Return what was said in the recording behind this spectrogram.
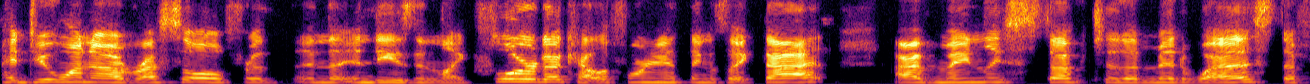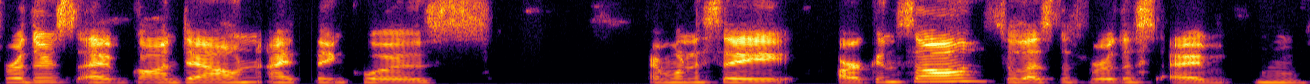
I do want to wrestle for in the indies in like Florida, California, things like that. I've mainly stuck to the Midwest. The furthest I've gone down, I think, was I want to say Arkansas. So that's the furthest I've mm,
